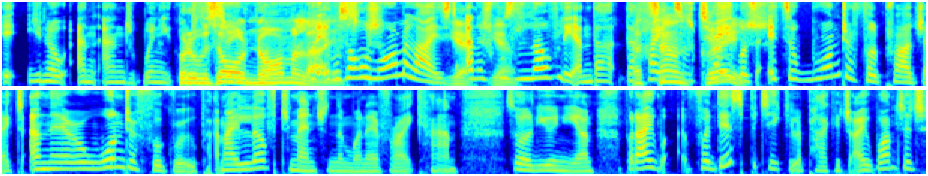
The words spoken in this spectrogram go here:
It, you know, and, and when you But it was all but It was all normalised. normalised, Yeah, and it was lovely. And the, the That heights of tables. It's a wonderful project, and they're a wonderful group, and I love to mention them whenever I can. So I'll union. But I for this particular package, I wanted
